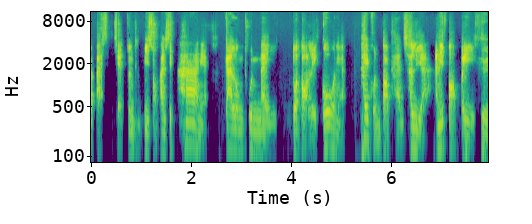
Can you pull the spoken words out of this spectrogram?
1987 จนถึงปี 2015 เนี่ย การลงทุนในตัวต่อเลโก้เนี่ย ให้ผลตอบแทนเฉลี่ย อันนี้ต่อปีคือ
